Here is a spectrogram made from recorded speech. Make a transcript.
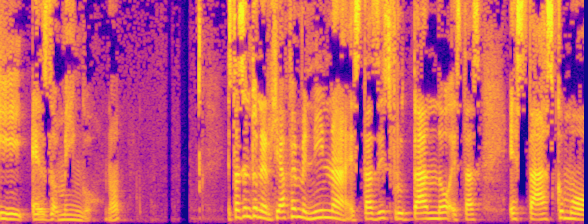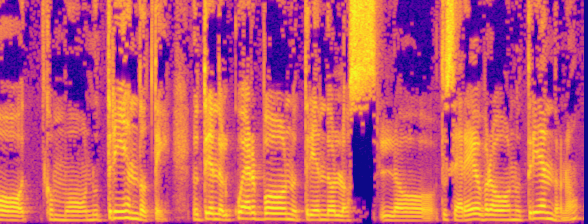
y es domingo, ¿no? Estás en tu energía femenina, estás disfrutando, estás, estás como, como nutriéndote, nutriendo el cuerpo, nutriendo los, tu cerebro, nutriendo, ¿no?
